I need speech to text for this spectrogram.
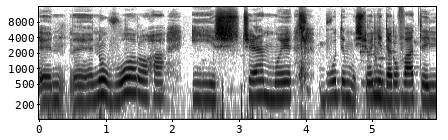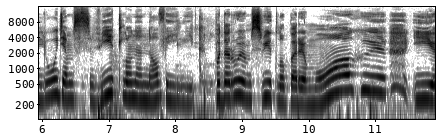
е, е, ну, ворога, і ще ми будемо сьогодні дарувати людям світло на новий рік. подаруємо світло перемоги, і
